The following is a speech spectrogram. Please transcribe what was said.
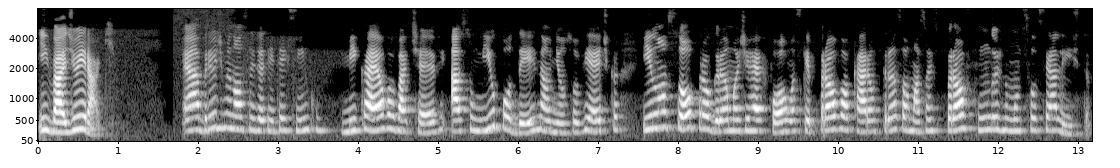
invade o Iraque. Em abril de 1985, Mikhail Gorbachev assumiu o poder na União Soviética e lançou programas de reformas que provocaram transformações profundas no mundo socialista.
